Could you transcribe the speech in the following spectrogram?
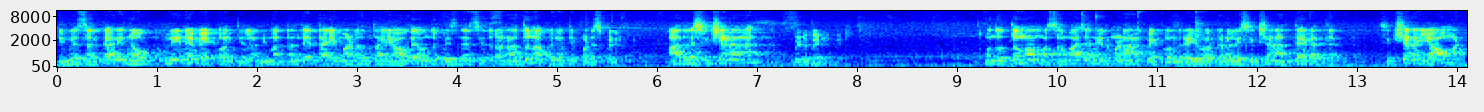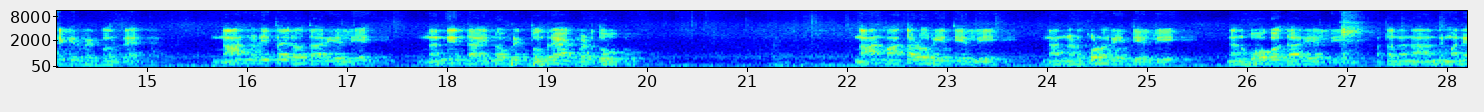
ನಿಮಗೆ ಸರ್ಕಾರಿ ನೌಕರಿನೇ ಬೇಕು ಅಂತಿಲ್ಲ. ನಿಮ್ಮ ತಂದೆ ತಾಯಿ ಮಾಡುವಂಥ ಯಾವುದೇ ಒಂದು ಬಿಸ್ನೆಸ್ ಇದ್ರೂ ಅದನ್ನು ಅಭಿವೃದ್ಧಿ ಪಡಿಸ್ಬೇಡಿ. ಆದರೆ ಶಿಕ್ಷಣನ ಬಿಡಬೇಡಿ. ಒಂದು ಉತ್ತಮ ಸಮಾಜ ನಿರ್ಮಾಣ ಆಗಬೇಕು ಅಂದರೆ ಯುವಕರಲ್ಲಿ ಶಿಕ್ಷಣ ಅತ್ಯಗತ್ಯ. ಶಿಕ್ಷಣ ಯಾವ ಮಟ್ಟಿಗೆ ಇರಬೇಕು ಅಂದರೆ ನಾನು ನಡೀತಾ ಇರೋ ದಾರಿಯಲ್ಲಿ ನನ್ನಿಂದ ಇನ್ನೊಬ್ರಿಗೆ ತೊಂದರೆ ಆಗಬಾರ್ದು. ನಾನು ಮಾತಾಡೋ ರೀತಿಯಲ್ಲಿ ನಾನು ನಡ್ಕೊಳ್ಳೋ ರೀತಿಯಲ್ಲಿ, ನಾನು ಹೋಗೋ ದಾರಿಯಲ್ಲಿ ಅಥವಾ ನನ್ನ ಮನೆ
